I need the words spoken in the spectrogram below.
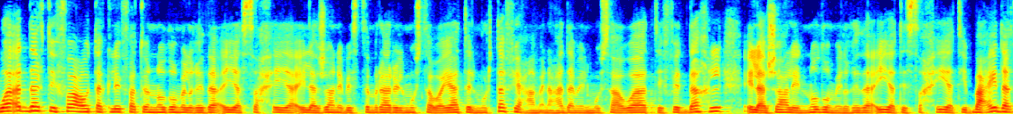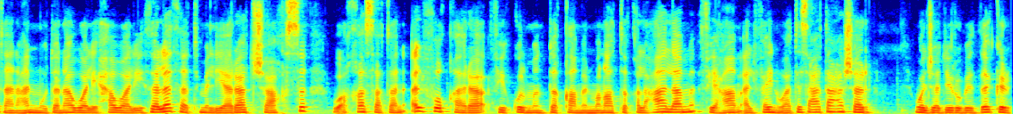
وأدى ارتفاع تكلفة النظم الغذائية الصحية إلى جانب استمرار المستويات المرتفعة من عدم المساواة في الدخل إلى جعل النظم الغذائية الصحية بعيدة عن متناول حوالي ثلاثة مليارات شخص وخاصة الفقراء في كل منطقة من مناطق العالم في عام 2019 والجدير بالذكر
